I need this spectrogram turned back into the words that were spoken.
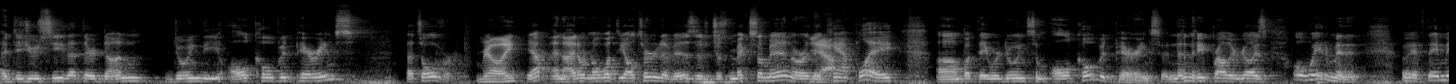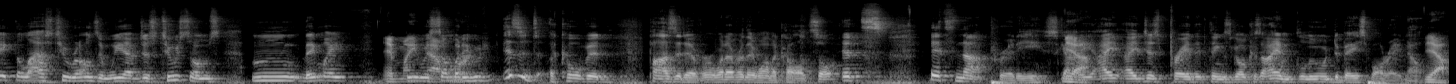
uh, did you see that they're done doing the all COVID pairings? That's over. really Yep, and I don't know what the alternative is. Is just mix them in, or they Yeah. can't play. Um, but they were doing some all COVID pairings, and then they probably realized, oh wait a minute, if they make the last two rounds and we have just twosomes, mm, they might. It be with somebody work. who isn't a COVID positive or whatever they want to call it. So it's it's not pretty, Scotty. Yeah. I, I just pray that things go because I am glued to baseball right now. Yeah.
